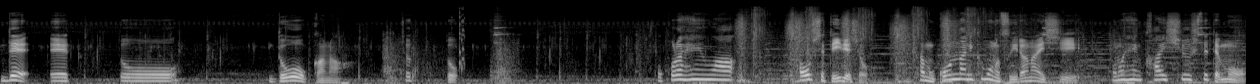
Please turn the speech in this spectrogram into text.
でえー、っとどうかな。ちょっとここら辺は倒してていいでしょ多分こんなにクモの巣いらないしこの辺回収してても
